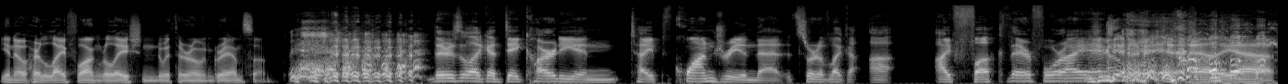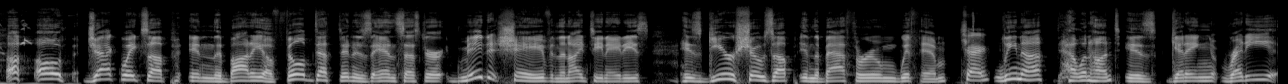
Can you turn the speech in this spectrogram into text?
you know, her lifelong relation with her own grandson. There's like a Descartesian type quandary in that. It's sort of like a, a I fuck, therefore I am. Hell yeah. oh, Jack wakes up in the body of Philip Dethton, his ancestor, mid shave in the 1980s. His gear shows up in the bathroom with him. Sure. Lena, Helen Hunt, is getting ready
